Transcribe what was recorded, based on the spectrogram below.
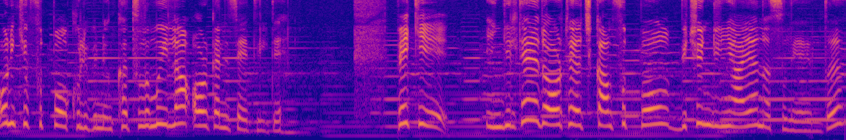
12 futbol kulübünün katılımıyla organize edildi. Peki İngiltere'de ortaya çıkan futbol bütün dünyaya nasıl yayıldı?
